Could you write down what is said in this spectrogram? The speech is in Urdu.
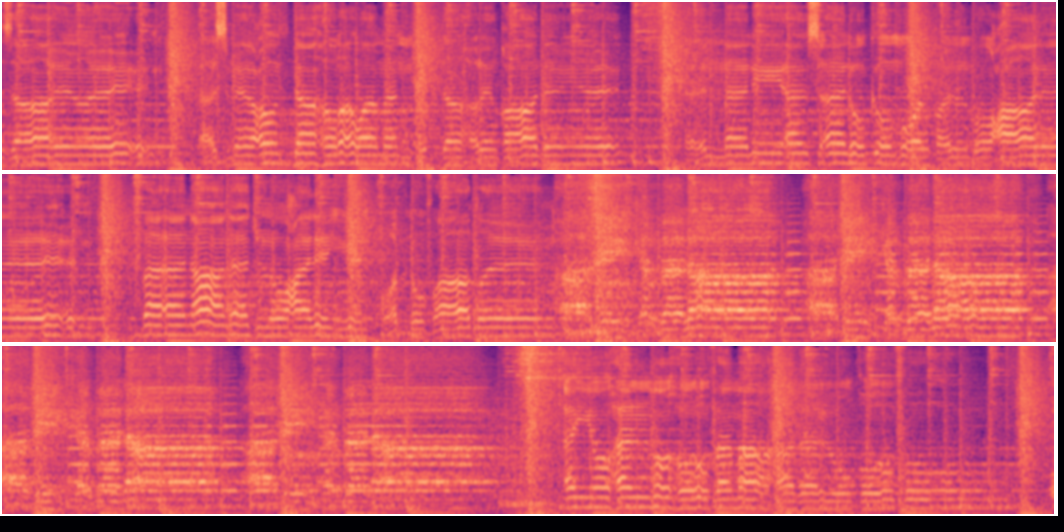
العزائم أسمع الدهر ومن في الدهر قادم. إنني أسألكم والقلب عالم. فأنا نجل علي وابن فاطم. هذه كربلاء هذه كربلاء.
